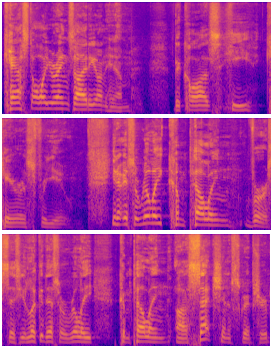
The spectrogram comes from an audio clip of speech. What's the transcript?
Cast all your anxiety on him because he cares for you. You know, it's a really compelling verse as you look at this, a really compelling uh, section of Scripture,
